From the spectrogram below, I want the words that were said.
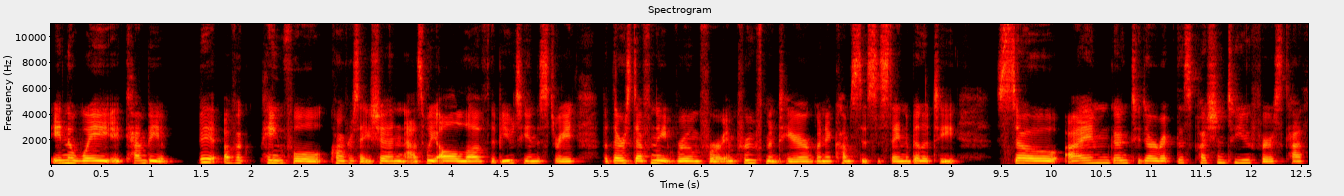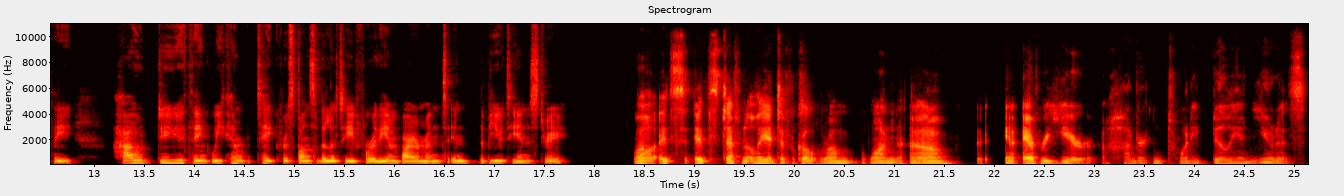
In a way, it can be a bit of a painful conversation as we all love the beauty industry, but there's definitely room for improvement here when it comes to sustainability. So I'm going to direct this question to you first, Kathi. How do you think we can take responsibility for the environment in the beauty industry? Well, it's it's definitely a difficult one. Um, every year, 120 billion units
